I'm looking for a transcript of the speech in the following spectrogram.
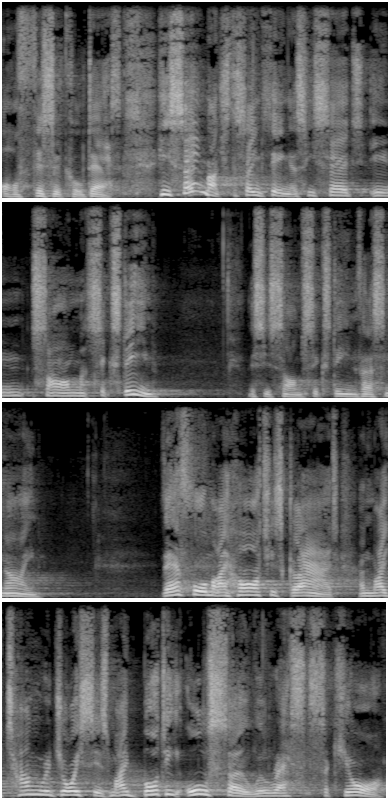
of physical death. He's saying much the same thing as he said in Psalm 16. This is Psalm 16, verse 9. Therefore, my heart is glad and my tongue rejoices. My body also will rest secure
